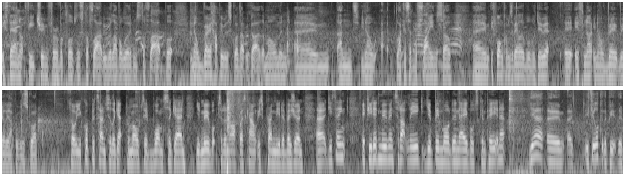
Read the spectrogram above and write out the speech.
If they're not featuring for other clubs and stuff like that, we will have a word and stuff like that. But you know, very happy with the squad that we've got at the moment, um, and you know, like I said, we're flying. So um, if one comes available, we'll do it. Uh, if not, you know, re really happy with the squad. So you could potentially get promoted once again. You'd move up to the Northwest Counties Premier Division. Uh, do you think if you did move into that league, you'd be more than able to compete in it? Yeah, um, uh, if you look at the, the,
